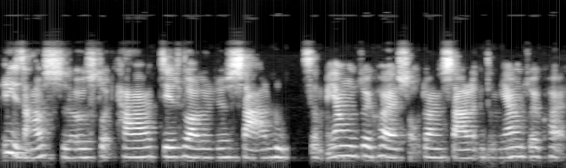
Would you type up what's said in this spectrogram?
一直长到十二岁，他接触到的东西就是杀戮，怎么样用最快的手段杀人，怎么样用最快的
